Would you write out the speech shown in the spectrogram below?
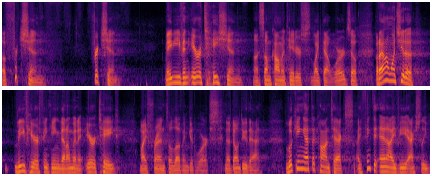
of friction, friction, maybe even irritation. Uh, some commentators like that word. So, but I don't want you to leave here thinking that I'm going to irritate my friend to love and good works. No, don't do that. Looking at the context, I think the NIV actually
